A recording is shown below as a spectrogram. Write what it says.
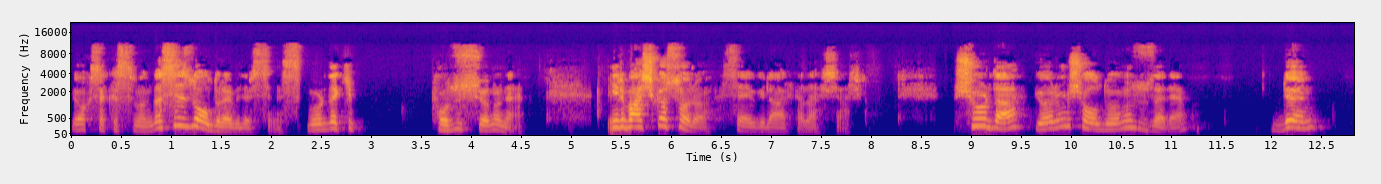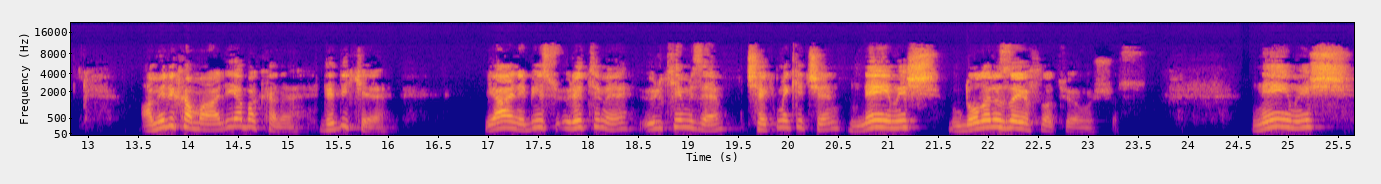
yoksa kısmında siz doldurabilirsiniz. Buradaki pozisyonu ne? Bir başka soru sevgili arkadaşlar. Şurada görmüş olduğunuz üzere dün Amerika Maliye Bakanı dedi ki yani biz üretimi ülkemize çekmek için neymiş? Doları zayıflatıyormuşuz. Neymiş?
